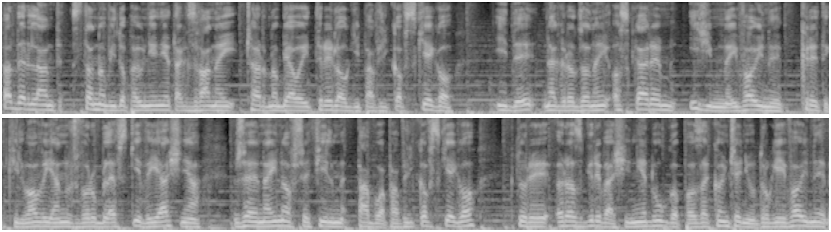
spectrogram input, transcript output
Fatherland stanowi dopełnienie tzw. Tak czarno-białej trylogii Pawlikowskiego – Idy, nagrodzonej Oscarem i Zimnej Wojny. Krytyk filmowy Janusz Worublewski wyjaśnia, że najnowszy film Pawła Pawlikowskiego który rozgrywa się niedługo po zakończeniu II wojny,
